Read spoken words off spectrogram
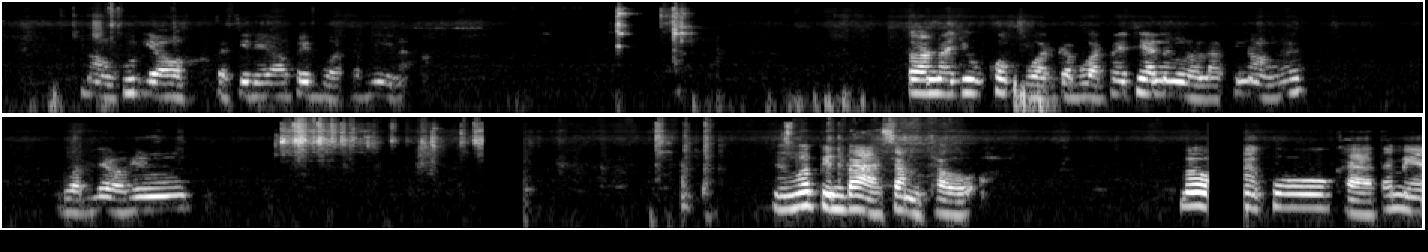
ำน้องผู้เดียวก็สิได้เอาไปบวชแบบนี้ละตอนอายุครบบวชกับบวชไปเที่ยนึงแล้วล่ะพี่น้องเอ้ยบวชแล้วยังยังว่าเป็นบ้าซ้ำเท่าเมื่อ ครูขาตาแม่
